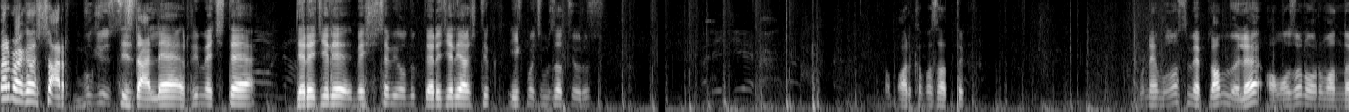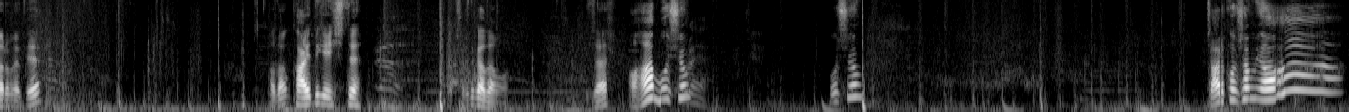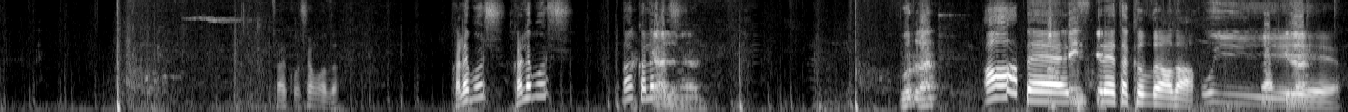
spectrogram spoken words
Merhaba arkadaşlar. Bugün sizlerle rematch'te dereceli 5 seviye olduk. Dereceli açtık. İlk maçımızı atıyoruz. Hop, arka pas attık. Bu ne? Bu nasıl map lan böyle? Amazon ormanları map'i. Adam kaydı geçti. Kaçırdık adamı. Güzel. Aha boşum. Boşum. Çar koşamıyor. Aa! Çar koşamadı. Kale boş. Kale boş. Lan kale boş. Geldim geldim. Vur lan. Ah be! Aferin. Üstüne takıldı adam. Uy. Güzel.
